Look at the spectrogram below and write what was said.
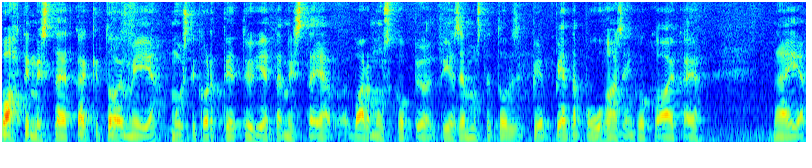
vahtimista, että kaikki toimii ja muistikorttien tyhjentämistä ja varmuuskopiointia ja semmoista, että olisi pientä puuhaa siinä koko aika ja näin. Ja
